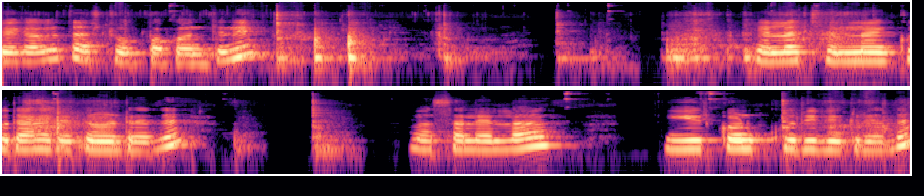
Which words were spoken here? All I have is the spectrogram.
ಬೇಕಾಗುತ್ತೆ ಅಷ್ಟು ಉಪ್ಪು ಹಾಕೊತೀನಿ. ಎಲ್ಲ ಚೆನ್ನಾಗಿ ಕುದಾಕತೈತೆ ನೋಡ್ರಿ ಅದು. ಮಸಾಲೆ ಎಲ್ಲ ಹೀರ್ಕೊಂಡು ಕುದಿಬೇಕ್ರಿ ಅದು.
